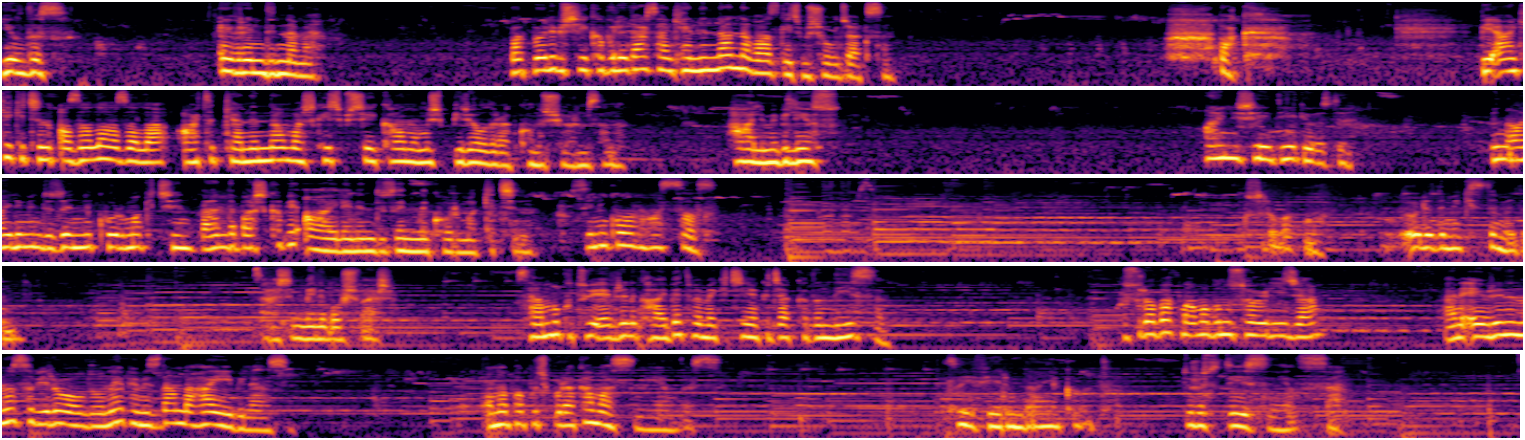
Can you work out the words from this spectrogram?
Yıldız. Evreni dinleme. Bak böyle bir şeyi kabul edersen kendinden de vazgeçmiş olacaksın. Bak. Bir erkek için azala azala artık kendinden başka hiçbir şey kalmamış biri olarak konuşuyorum sana. Halimi biliyorsun. Aynı şey değil Gözde. Ben ailemin düzenini korumak için, Ben de başka bir ailenin düzenini korumak için. senin konun hassas. Kusura bakma. Öyle demek istemedim. Sen şimdi beni boş ver. Sen bu kutuyu evreni kaybetmemek için yakacak kadın değilsin. Kusura bakma ama bunu söyleyeceğim. Yani evrenin nasıl biri olduğunu hepimizden daha iyi bilensin. Ona papuç bırakamazsın Yıldız. Zayıf yerimden yakaladı. Dürüst değilsin Yıldız sen.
